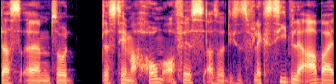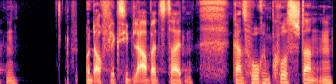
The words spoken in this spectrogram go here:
dass ähm, so das Thema Homeoffice, also dieses flexible Arbeiten und auch flexible Arbeitszeiten ganz hoch im Kurs standen.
